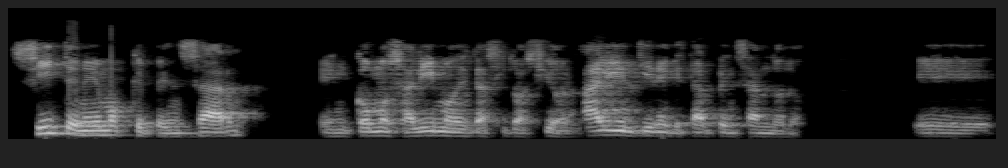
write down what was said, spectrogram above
Sí tenemos que pensar en cómo salimos de esta situación. Alguien tiene que estar pensándolo. Eh,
